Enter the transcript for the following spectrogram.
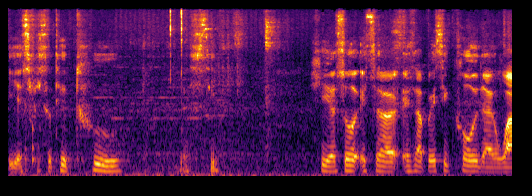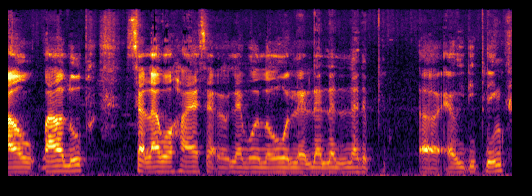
ESP32. Let's see here. So it's a it's a basic code like while while loop, set level high, set level low, let, let, let, let the uh, LED blink,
